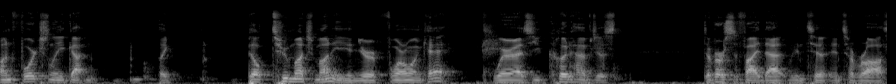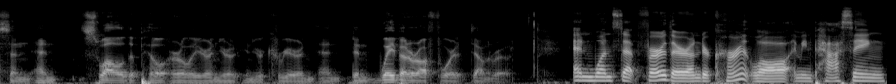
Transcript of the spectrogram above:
unfortunately gotten like built too much money in your 401k whereas you could have just diversified that into into Roths and and swallowed the pill earlier in your in your career and, and been way better off for it down the road And one step further, under current law, I mean, passing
